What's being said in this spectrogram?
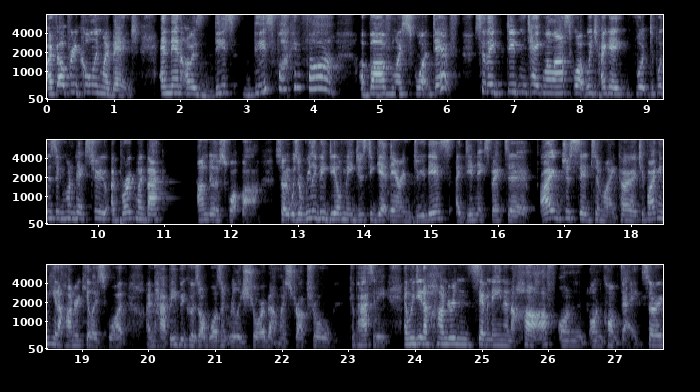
I felt pretty cool in my bench. And then I was this, this fucking far above my squat depth. So they didn't take my last squat, which okay, for, to put this in context too, I broke my back under the squat bar. So it was a really big deal for me just to get there and do this. I didn't expect to. I just said to my coach, if I can hit a 100 kilo squat, I'm happy because I wasn't really sure about my structural capacity and we did 117 and a half on on comp day so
